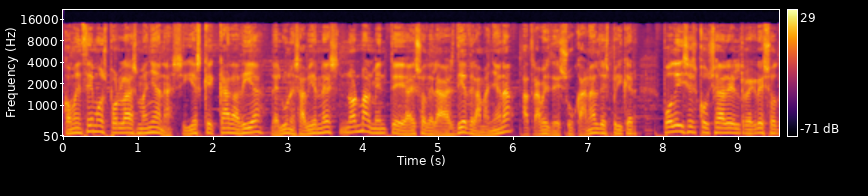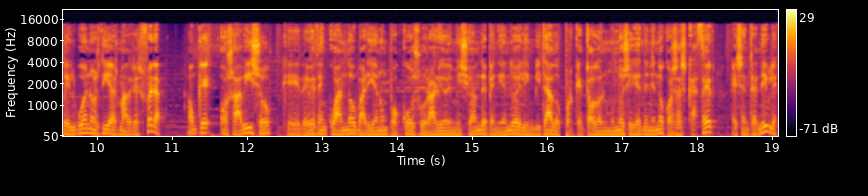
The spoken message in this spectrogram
Comencemos por las mañanas, y es que cada día, de lunes a viernes, normalmente a eso de las 10 de la mañana, a través de su canal de Spreaker, podéis escuchar el regreso del Buenos Días Madresfera, aunque os aviso que de vez en cuando varían un poco su horario de emisión dependiendo del invitado, porque todo el mundo sigue teniendo cosas que hacer, es entendible.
